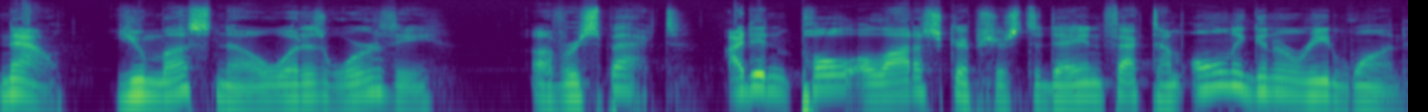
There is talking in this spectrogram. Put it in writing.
Now, you must know what is worthy of respect. I didn't pull a lot of scriptures today. In fact, I'm only going to read one,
